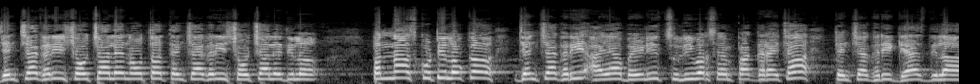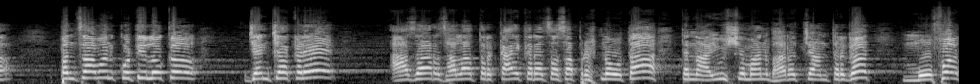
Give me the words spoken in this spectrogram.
ज्यांच्या घरी शौचालय नव्हतं त्यांच्या घरी शौचालय दिलं. पन्नास कोटी लोक ज्यांच्या घरी आया बहिणी चुलीवर स्वयंपाक करायच्या त्यांच्या घरी गॅस दिला. पंचावन्न कोटी लोक ज्यांच्याकडे आजार झाला तर काय करायचा असा प्रश्न होता त्यांना आयुष्यमान भारतच्या अंतर्गत मोफत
